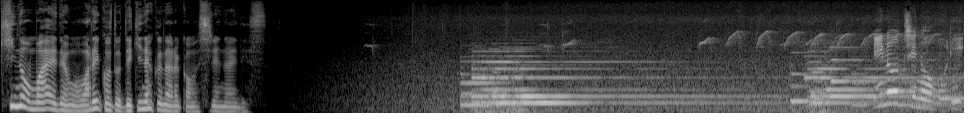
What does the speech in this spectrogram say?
木の前でも悪いことできなくなるかもしれないです。の森。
